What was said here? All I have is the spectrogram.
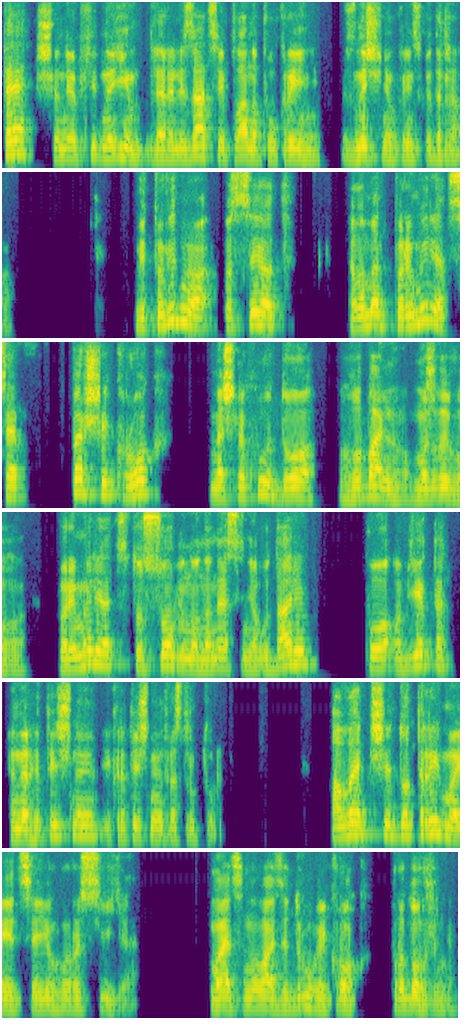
те, що необхідно їм для реалізації плану по Україні, знищення української держави. Відповідно, ось цей от елемент перемиря це перший крок на шляху до глобального можливого перемиря стосовно нанесення ударів по об'єктах енергетичної і критичної інфраструктури. Але чи дотримається його Росія? Мається на увазі другий крок продовження.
